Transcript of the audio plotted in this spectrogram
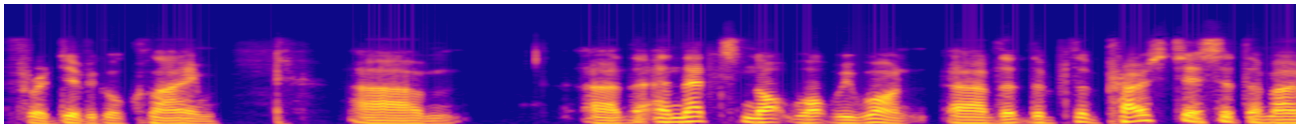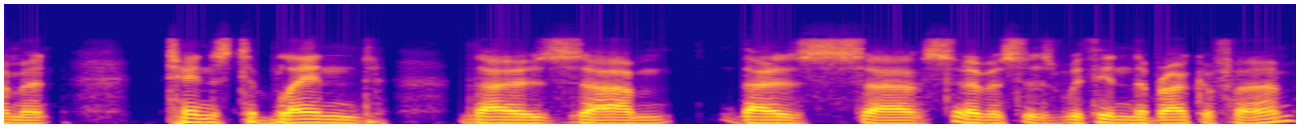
for a difficult claim. Um, uh, and that's not what we want. Uh, the, the, the process at the moment tends to blend those um, those uh, services within the broker firm,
